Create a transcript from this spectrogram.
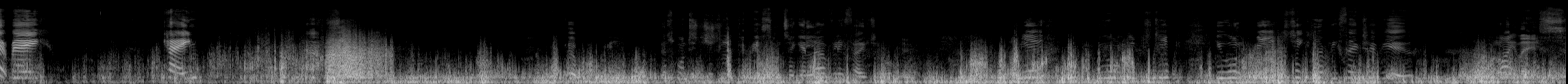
Look at me. Kane. Good boy. Just wanted to look at this and take a lovely photo of you. And you? You want me to you want me to take a lovely photo of you? What, like this?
